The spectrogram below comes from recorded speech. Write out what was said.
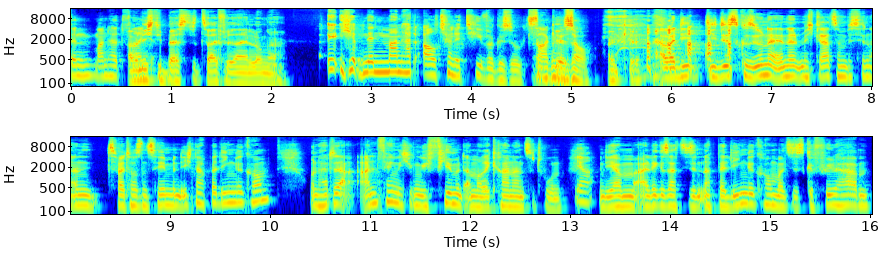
denn man hat Aber nicht die beste Zeit für deine Lunge. Ich hab, denn man hat Alternative gesucht, sagen wir so. Okay. Aber die, die Diskussion erinnert mich gerade so ein bisschen an 2010 bin ich nach Berlin gekommen und hatte anfänglich irgendwie viel mit Amerikanern zu tun. Ja. Und die haben alle gesagt, sie sind nach Berlin gekommen, weil sie das Gefühl haben,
